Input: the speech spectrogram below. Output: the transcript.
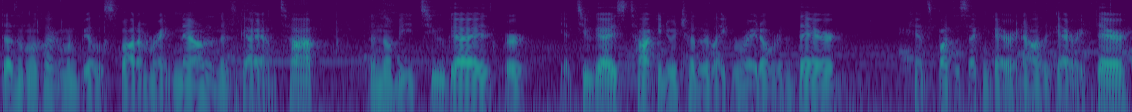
Doesn't look like I'm going to be able to spot him right now. Then there's a guy on top. Then there'll be two guys, or yeah, two guys talking to each other like right over there. Can't spot the second guy right now. The guy right there.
